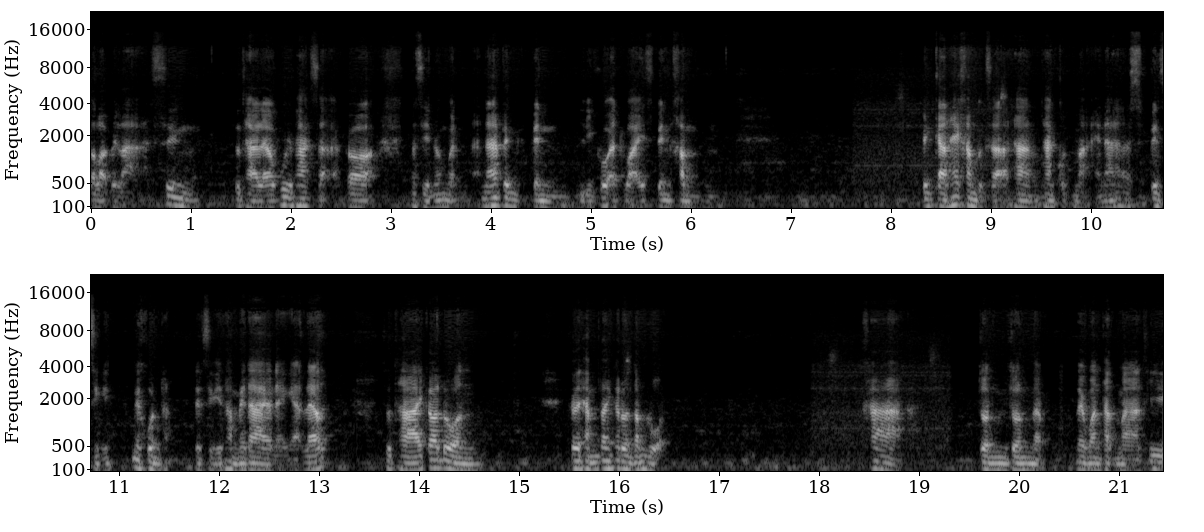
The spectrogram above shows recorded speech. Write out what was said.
ตลอดเวลา ซึ่งสุดท้ายแล้วผู้พิพากษาก็มาสินว่าเหมือนน่าเป็นเป็น legal advice เป็นคำ เป็นการให้คำปรึกษาทางทางกฎหมายนะ เป็นสิ่งที่ไม่ควรเป็นสิ่งที่ทำไม่ได้อะไรเงี้ยแล้วสุดท้ายก็โดนเคยทำตันก็โดนตำรวจฆ่าจนจนแบบในวันถัดมาที่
